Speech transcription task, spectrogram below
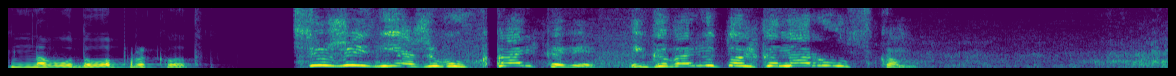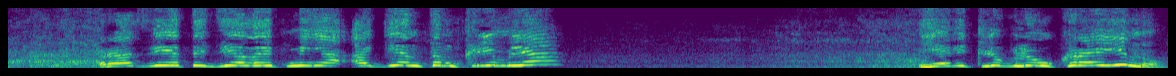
наводила приклад. Всю жизнь я живу в Харькове и говорю только на русском. Разве это делает меня агентом Кремля? Я ведь люблю Украину,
